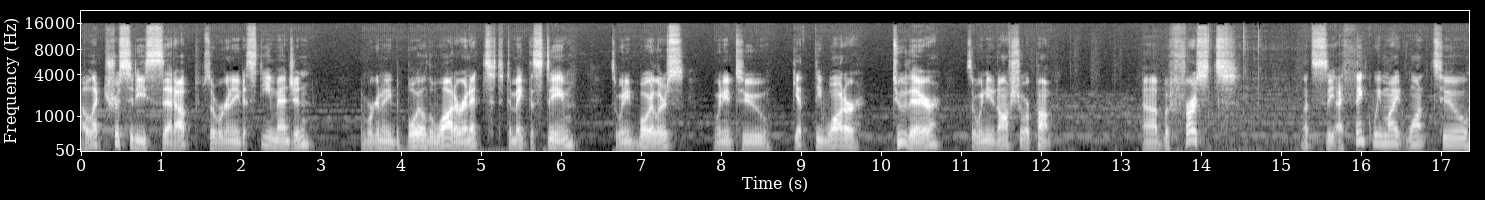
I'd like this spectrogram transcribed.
electricity setup. So we're going to need a steam engine. And we're going to need to boil the water in it to make the steam. So we need boilers. We need to get the water to there. So we need an offshore pump. Uh, but first, Let's see. I think we might want to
